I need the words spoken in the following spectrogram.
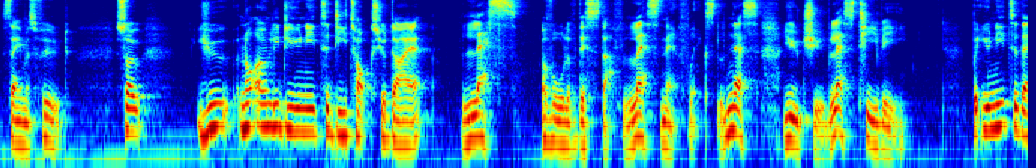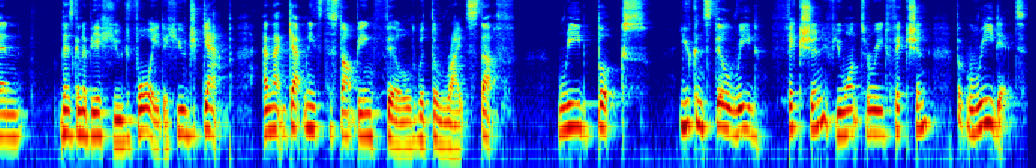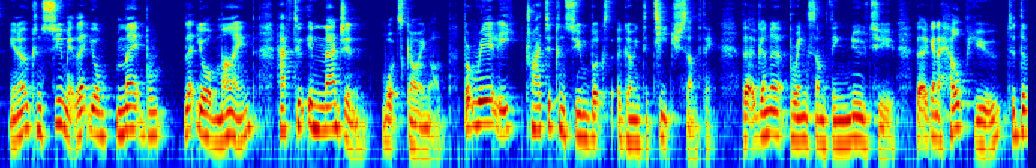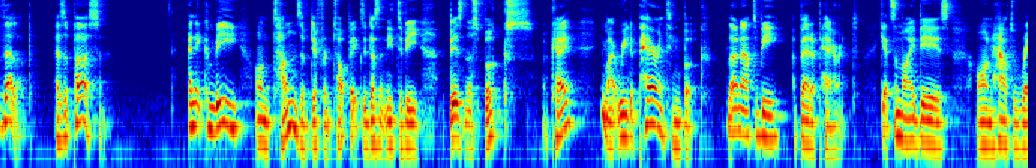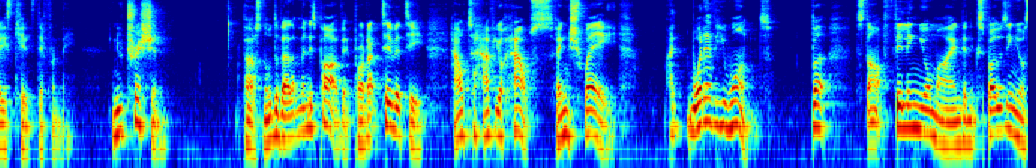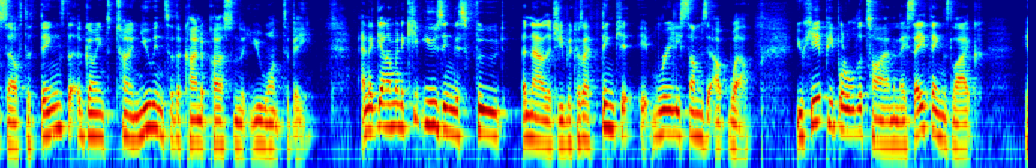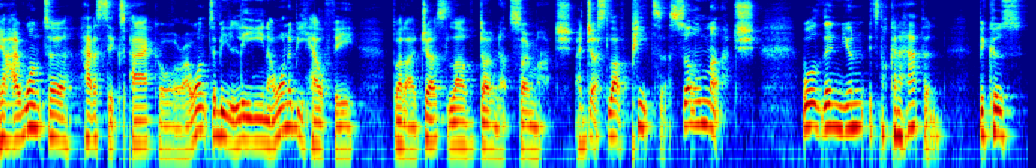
Same as food. So, you not only do you need to detox your diet less of all of this stuff, less Netflix, less YouTube, less TV. But you need to then, there's going to be a huge void, a huge gap, and that gap needs to start being filled with the right stuff. Read books. You can still read fiction if you want to read fiction, but read it, you know, consume it. Let your let your mind have to imagine what's going on. But really, try to consume books that are going to teach something, that are going to bring something new to you, that are going to help you to develop as a person. And it can be on tons of different topics. It doesn't need to be business books, okay? You might read a parenting book, learn how to be a better parent, get some ideas on how to raise kids differently. Nutrition, Personal development is part of it, productivity, how to have your house, feng shui, whatever you want. But start filling your mind and exposing yourself to things that are going to turn you into the kind of person that you want to be. And again, I'm going to keep using this food analogy because I think it, it really sums it up well. You hear people all the time and they say things like, Yeah, I want to have a six pack, or I want to be lean, I want to be healthy, but I just love donuts so much. I just love pizza so much. Well, then you're, it's not going to happen because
